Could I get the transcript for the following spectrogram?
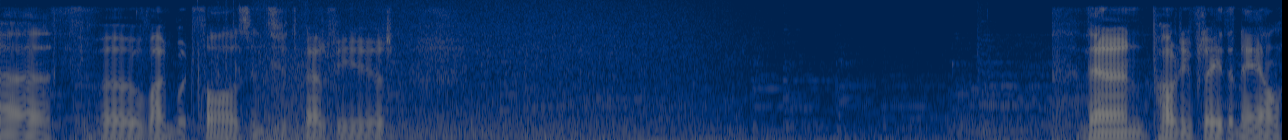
Uh, throw Vinewood Falls into the battlefield. Then probably play the nail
